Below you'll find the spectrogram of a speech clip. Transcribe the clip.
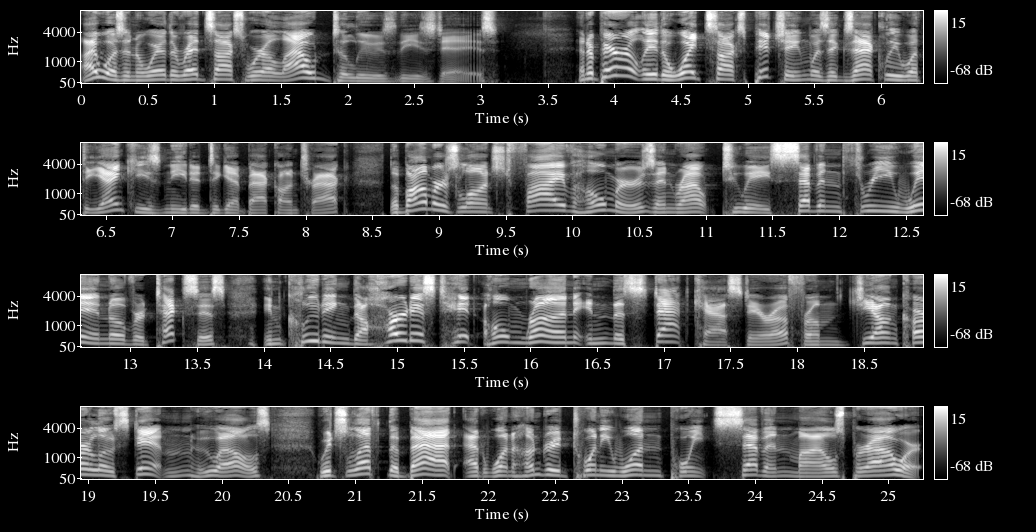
I wasn't aware the Red Sox were allowed to lose these days. And apparently, the White Sox pitching was exactly what the Yankees needed to get back on track. The Bombers launched five homers en route to a 7 3 win over Texas, including the hardest hit home run in the StatCast era from Giancarlo Stanton, who else, which left the bat at 121.7 miles per hour.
